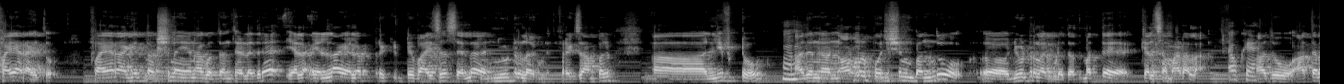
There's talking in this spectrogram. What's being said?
ಫೈರ್ ಆಯಿತು. ಫೈರ್ ಆಗಿದ ತಕ್ಷಣ ಏನಾಗುತ್ತೆ ಅಂತ ಹೇಳಿದ್ರೆ ಎಲ್ಲ ಎಲ್ಲ ಎಲೆಕ್ಟ್ರಿಕ್ ಡಿವೈಸಸ್ ಎಲ್ಲ ನ್ಯೂಟ್ರಲ್ ಆಗಿಬಿಡುತ್ತೆ. ಫಾರ್ ಎಕ್ಸಾಂಪಲ್ ಲಿಫ್ಟು ಅದನ್ನ ನಾರ್ಮಲ್ ಪೊಸಿಷನ್ ಬಂದು ನ್ಯೂಟ್ರಲ್ ಆಗಿಬಿಡುತ್ತೆ. ಅದು ಮತ್ತೆ ಕೆಲಸ ಮಾಡಲ್ಲ. ಅದು ಆ ಥರ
